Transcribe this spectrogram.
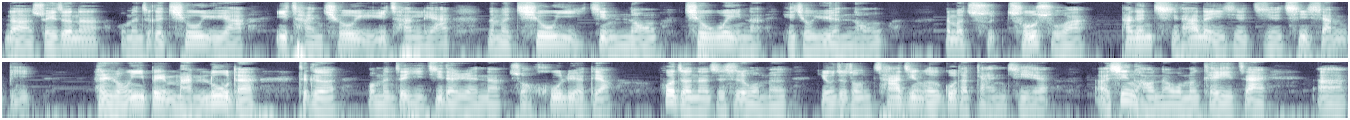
那随着呢我们这个秋雨啊一场秋雨一场凉，那么秋意渐浓，秋味呢也就越浓。那么处处暑啊，它跟其他的一些节气相比，很容易被忙碌的这个我们这一季的人呢所忽略掉，或者呢只是我们有这种擦肩而过的感觉啊。幸好呢，我们可以在啊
